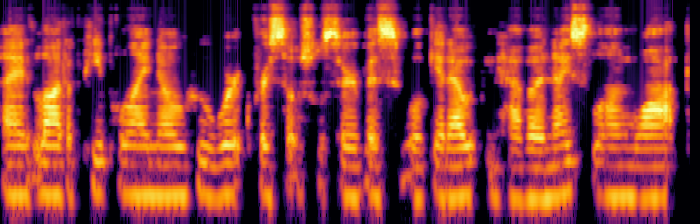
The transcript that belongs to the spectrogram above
I, a lot of people I know who work for social service will get out and have a nice long walk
